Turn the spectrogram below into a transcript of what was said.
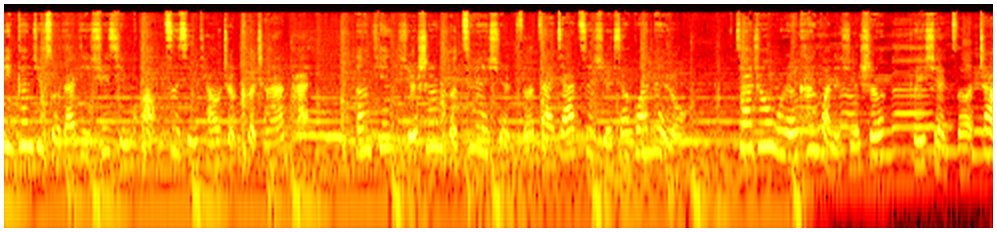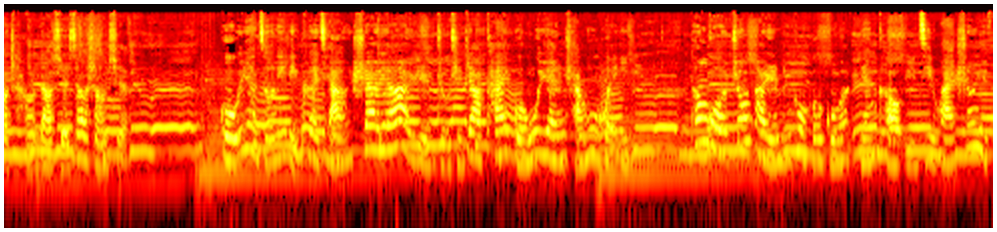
并根据所在地区情况自行调整课程安排。当天，学生可自愿选择在家自学相关内容。家中无人看管的学生可以选择照常到学校上学。国务院总理李克强十二月二日主持召开国务院常务会议，通过《中华人民共和国人口与计划生育法》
